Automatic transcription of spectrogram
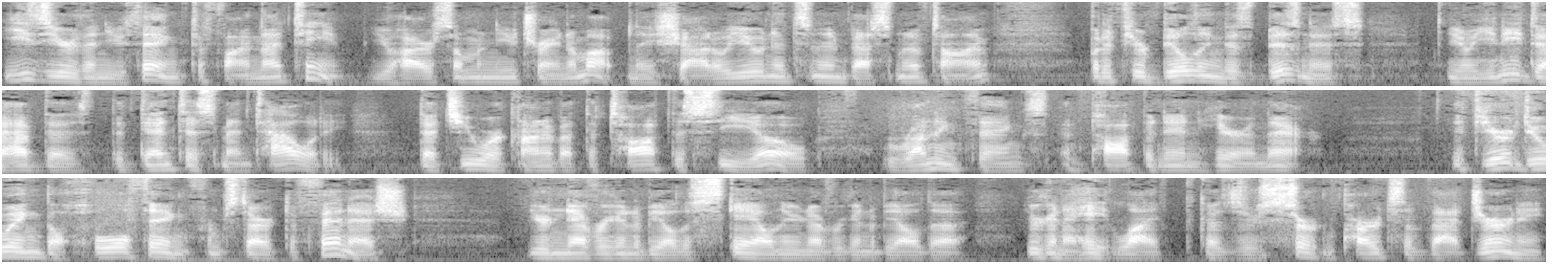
easier than you think to find that team. You hire someone, you train them up, and they shadow you, and it's an investment of time. But if you're building this business, you know, you need to have the, the dentist mentality that you are kind of at the top, the CEO, running things and popping in here and there. If you're doing the whole thing from start to finish, you're never going to be able to scale and you're never going to be able to, you're going to hate life because there's certain parts of that journey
